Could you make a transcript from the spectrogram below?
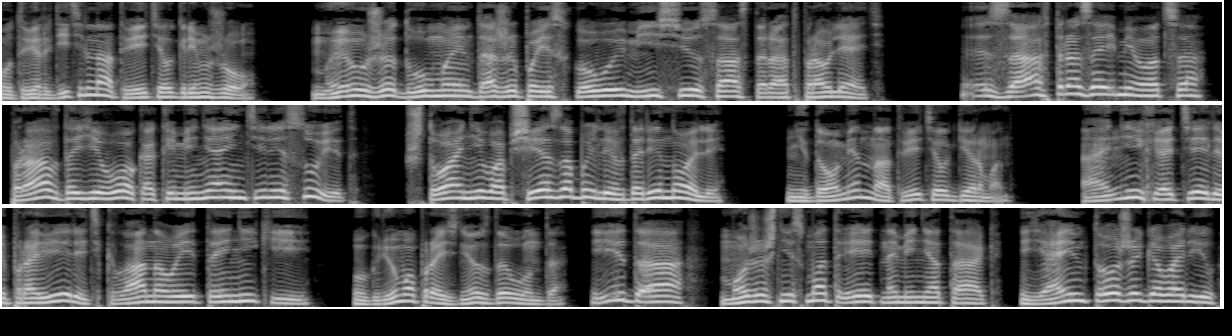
утвердительно ответил Гримжоу. Мы уже думаем даже поисковую миссию Састера отправлять. Завтра займется. Правда его, как и меня, интересует. Что они вообще забыли в Дариноле? Недоуменно ответил Герман. Они хотели проверить клановые тайники, угрюмо произнес Даунда. И да, можешь не смотреть на меня так. Я им тоже говорил,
